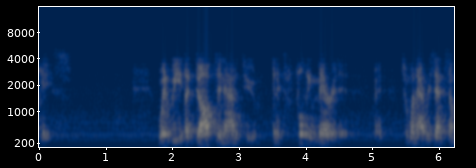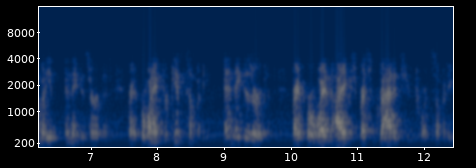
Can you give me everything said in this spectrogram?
case, when we adopt an attitude and it's fully merited? So when I resent somebody and they deserve it, right? Or when I forgive somebody and they deserve it, right? Or when I express gratitude towards somebody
